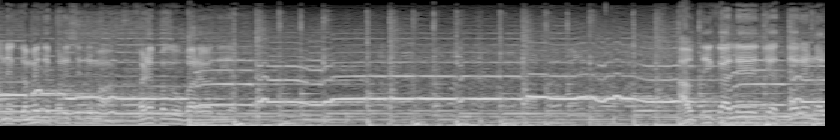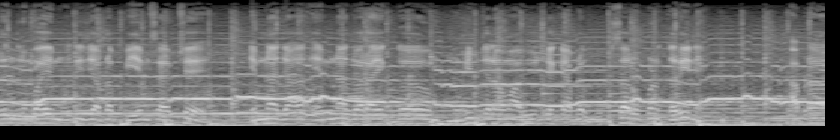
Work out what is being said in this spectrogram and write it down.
અને ગમે તે પરિસ્થિતિમાં ખડે પગે ઊભા રહેવા દઈએ. આવતીકાલે જે અત્યારે નરેન્દ્રભાઈ મોદી જે આપણા પીએમ સાહેબ છે એમના એમના દ્વારા એક મુહિમ ચલાવવામાં આવ્યું છે કે આપણે વૃક્ષારોપણ કરીને આપણા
